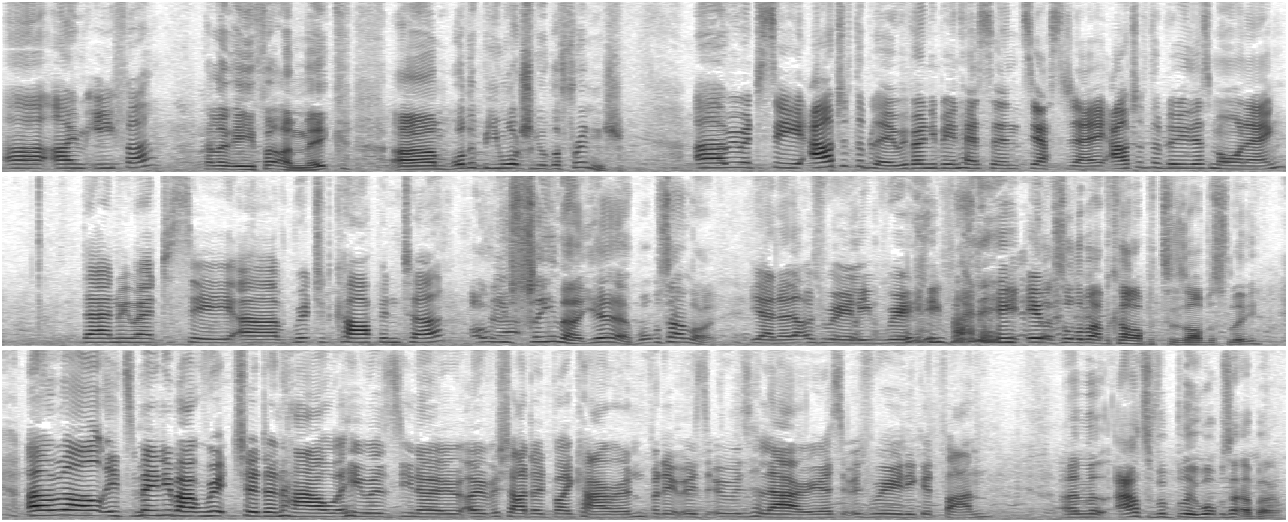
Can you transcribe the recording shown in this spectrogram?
Uh, I'm Aoife. Hello, Aoife. I'm Nick. Um, what have you been watching at the Fringe? Uh, we went to see Out of the Blue. We've only been here since yesterday. Out of the Blue this morning. Then we went to see uh, Richard Carpenter. Oh, you've seen that? Yeah. What was that like? Yeah, no, that was really, really funny. It, That's all about the Carpenters, obviously. uh, well, it's mainly about Richard and how he was, you know, overshadowed by Karen, but it was it was hilarious. It was really good fun. And the, Out of the Blue, what was that about?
